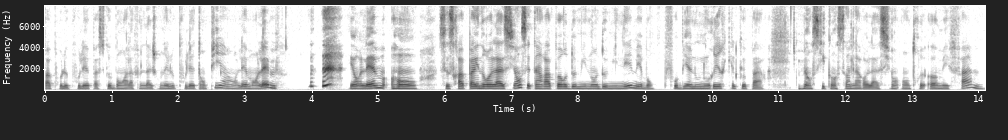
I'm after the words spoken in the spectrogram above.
Pas pour le poulet parce que bon, à la fin de la journée, le poulet, tant pis, hein, on l'aime, on l'aime. Et on l'aime, on... ce sera pas une relation, c'est un rapport dominant-dominé, mais bon, faut bien nous nourrir quelque part. Mais en ce qui concerne la relation entre hommes et femmes,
